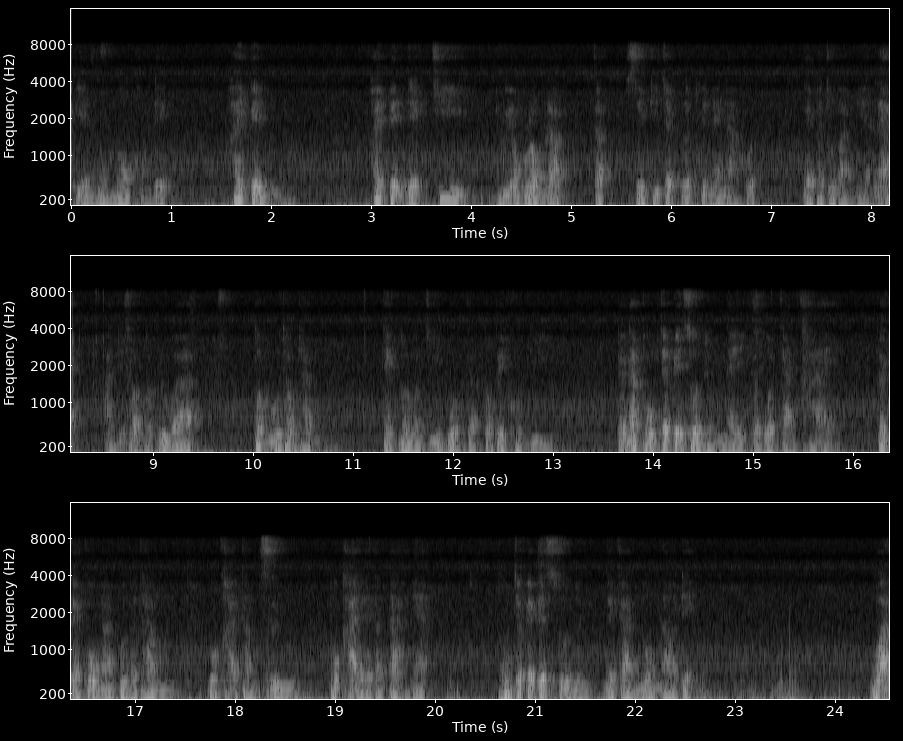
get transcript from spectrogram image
เปลี่ยนมุมมองของเด็ก ให้เป็นให้เป็นเด็กที่รองรองรับกับสิ่งที่จะเกิดขึ้นในอนาคตในปัจจุบันเนี้และ อันที่สองก็คือว่าต้องรู้เท่าทันเทคโนโลยีบวกกับต้องเป็นคนดีดังนั้นผมจะเป็นส่วนหนึ่งในกระบวนการค่ายตั้งแต่โครงงานคุณธรรม พวกค่ายทำสื่อ พวกค่ายอะไรต่าง ๆ เนี่ย ผมจะไปเป็นส่วนหนึ่งในการโน้มน้าวเด็ก ว่า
